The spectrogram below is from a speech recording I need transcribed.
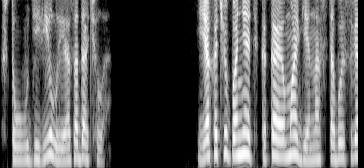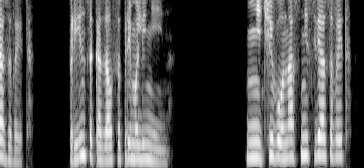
что удивило и озадачило. «Я хочу понять, какая магия нас с тобой связывает». Принц оказался прямолинеен. «Ничего нас не связывает», —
